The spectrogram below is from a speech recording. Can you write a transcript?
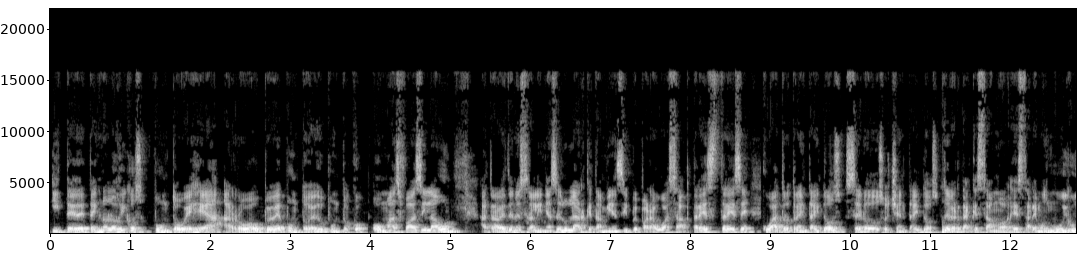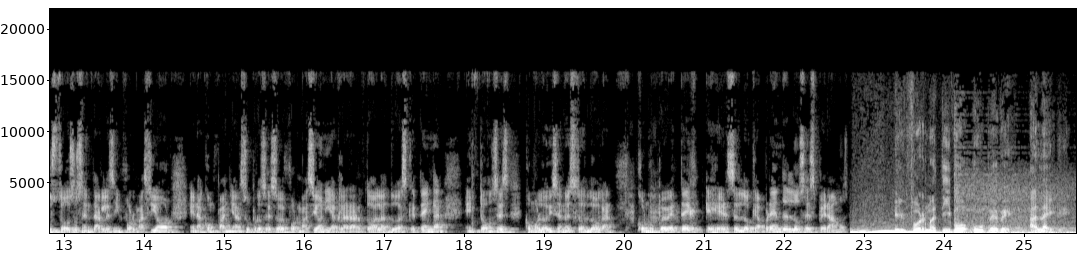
y T de tecnológicos.vga.upb.edu.co o más fácil aún a través de nuestra línea celular que también sirve para WhatsApp 313-432-0282. De verdad que estamos, estaremos muy gustosos en darles información, en acompañar su proceso de formación y aclarar todas las dudas que tengan. Entonces, como lo dice nuestro eslogan, con UPB Tech ejerces lo que aprendes, los esperamos. Informativo UPB al aire.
